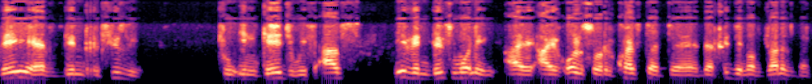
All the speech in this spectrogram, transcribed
they have been refusing to engage with us. Even this morning, I, I also requested uh, the region of Johannesburg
